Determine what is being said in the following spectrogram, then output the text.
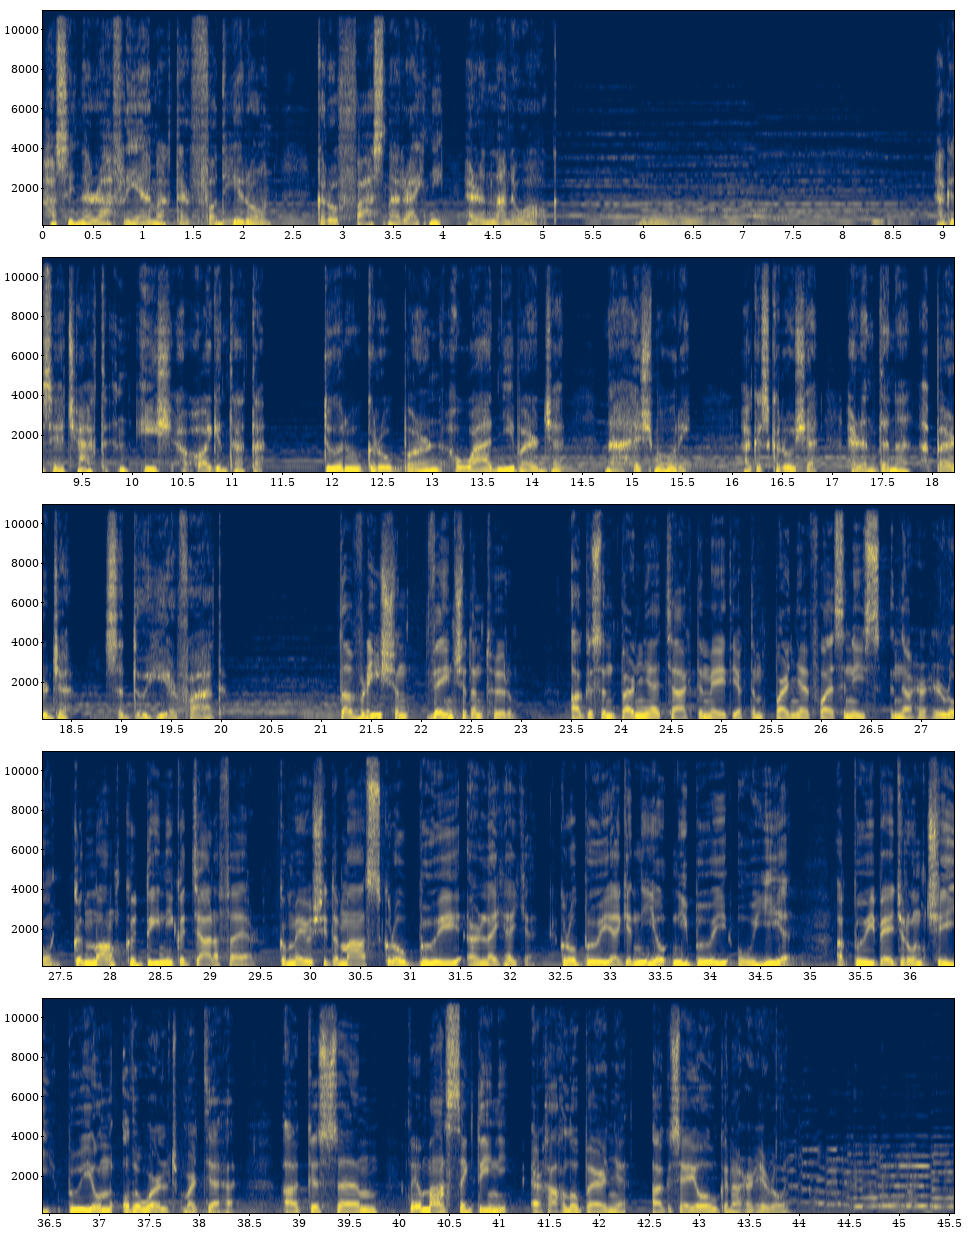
Hasí na raflaí éimecht ar fodhírón gur ó fás na reithní ar an lenahág. Agus é techt an éis a áigentata, dúrú gurú burn a bhád ní birde na hisismóirí agus goú se ar an duine a birde sa dúhíí ar fád. Tá bhrí sin bhéinse an túm agus an berne teach de médiaach den berne foies san níos nachth Hiráin. Go ná go daoine go deara féir, go méú si de más gro buí ar leithaige, gro buí ag ní ní buí ó dhé, ach buí beidir ón tí buí ón Otherworld mar dethe. Agus mé másig daoine ar chachaló berne agus é ó gan nachth Hiráin.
